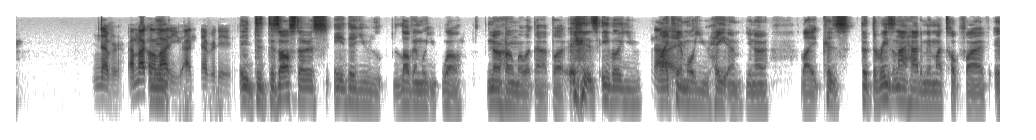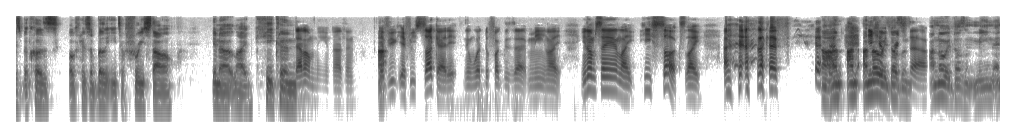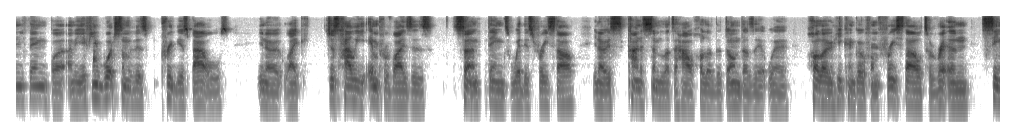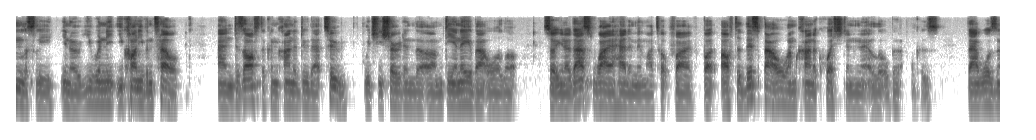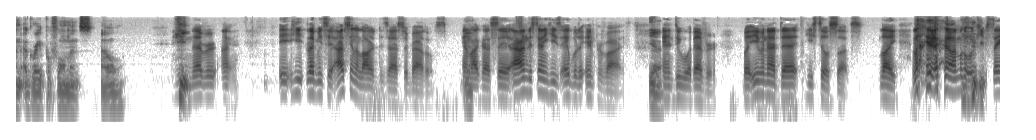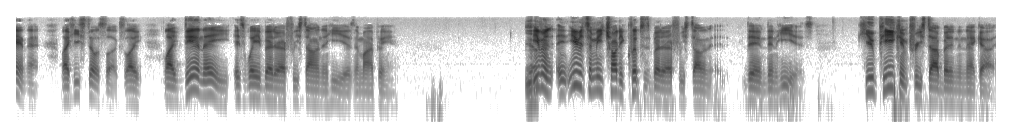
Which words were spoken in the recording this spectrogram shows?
Never. I'm not gonna I mean- lie to you. I never did. it, d- Dizaster is either you love him or you well no homo at that but it's either you Nah, like him or you hate him you know like because the, the reason i had him in my top five is because of his ability to freestyle you know like he can That don't mean nothing. I- if you if you suck at it, then what the fuck does that mean? Like, you know what I'm saying? Like he sucks. Like, like I said, I, I, I know it doesn't freestyle. i know it doesn't mean anything but i mean if you watch some of his previous battles you know like just how he improvises certain things with his freestyle you know it's kind of similar to how Hollow da Don does it where hollow he can go from freestyle to written seamlessly you know you wouldn't you can't even tell and Dizaster can kind of do that too which he showed in the um, dna battle a lot so you know that's why I had him in my top five. But after this battle, I'm kind of questioning it a little bit because that wasn't a great performance at all. He He- never. I, it, he let me say, I've seen a lot of Dizaster battles, and Yeah. like I said, I understand he's able to improvise Yeah. and do whatever. But even at that, he still sucks. Like, like I'm gonna keep saying that. Like he still sucks. Like, like DNA is way better at freestyling than he is, in my opinion. Yeah. Even even to me, Charlie Clips is better at freestyling than than he is. QP can freestyle better than that guy,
